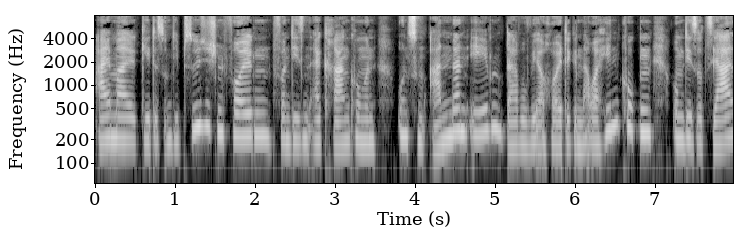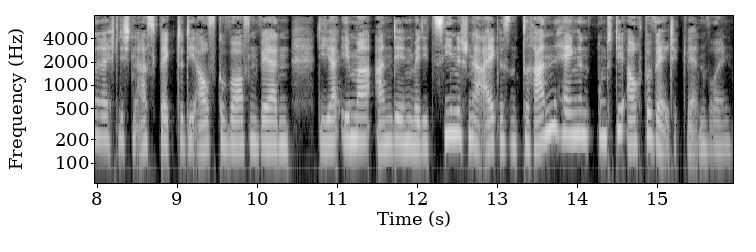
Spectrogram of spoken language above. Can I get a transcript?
Einmal geht es um die psychischen Folgen von diesen Erkrankungen und zum anderen eben, da wo wir auch heute genauer hingucken, um die sozialrechtlichen Aspekte, die aufgeworfen werden, die ja immer an den medizinischen Ereignissen dranhängen und die auch bewältigt werden wollen.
